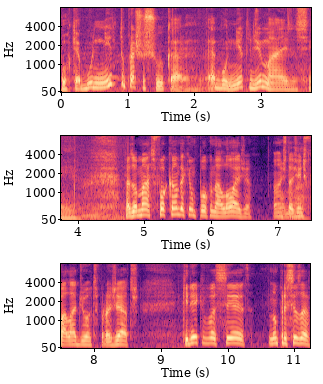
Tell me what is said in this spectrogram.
Porque é bonito para chuchu, cara. É bonito demais, assim. Mas, ô Márcio, focando aqui um pouco na loja, antes Vamos da lá. gente falar de outros projetos, queria que você. Não precisa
